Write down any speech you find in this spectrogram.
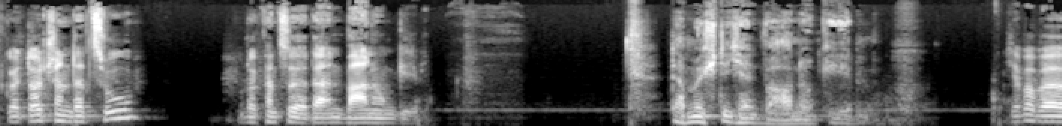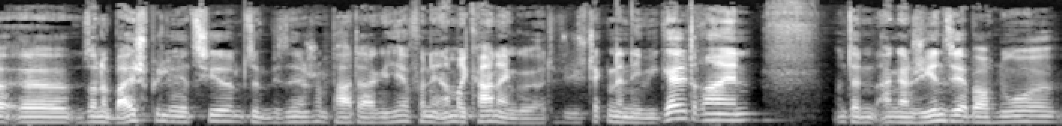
Gehört Deutschland dazu? Oder kannst du da eine Warnung geben? Da möchte ich eine Warnung geben. Ich habe aber äh, so eine Beispiele jetzt hier, wir sind ja schon ein paar Tage hier, von den Amerikanern gehört. Die stecken dann irgendwie Geld rein und dann engagieren sie aber auch nur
